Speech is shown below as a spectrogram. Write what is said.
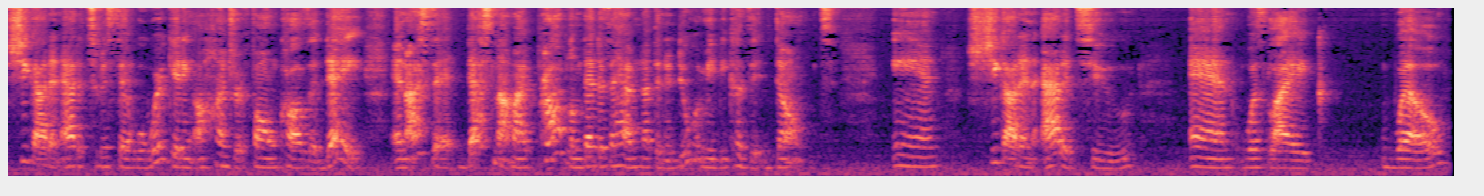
she got an attitude and said, well, we're getting a hundred phone calls a day. And I said, that's not my problem. That doesn't have nothing to do with me because it don't. And she got an attitude and was like, well,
